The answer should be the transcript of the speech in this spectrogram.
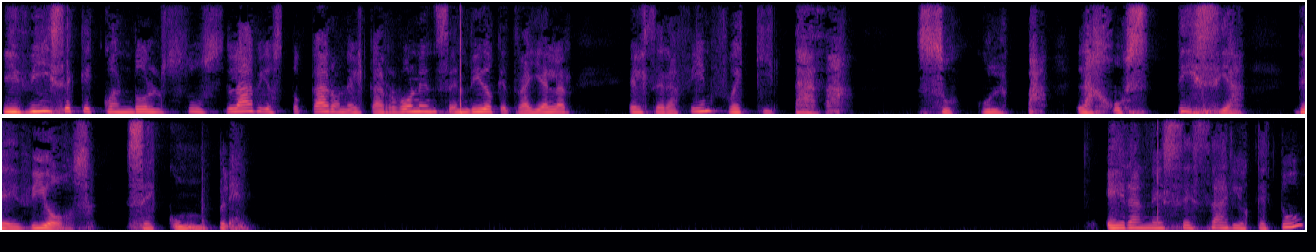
Y dice que cuando sus labios tocaron el carbón encendido que traía el, el serafín, fue quitada su culpa, la justicia de Dios se cumple. Era necesario que tú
